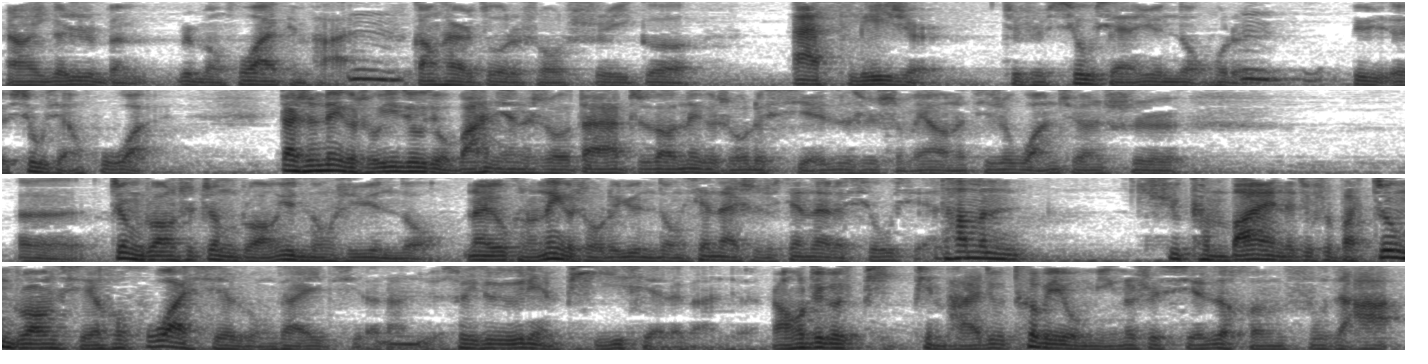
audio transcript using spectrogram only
然后一个日本日本户外品牌，嗯，刚开始做的时候是一个 athleisure，就是休闲运动或者嗯运呃休闲户外。但是那个时候，一九九八年的时候，大家知道那个时候的鞋子是什么样的？其实完全是，呃，正装是正装，运动是运动。那有可能那个时候的运动，现在是现在的休闲。他们去 combine 的就是把正装鞋和户外鞋融在一起的感觉，所以就有点皮鞋的感觉。然后这个品品牌就特别有名的是鞋子很复杂，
